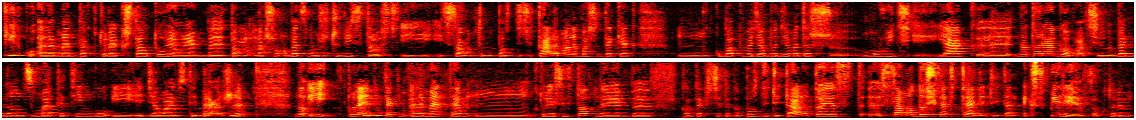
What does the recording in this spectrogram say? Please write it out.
kilku elementach, które kształtują jakby tą naszą obecną rzeczywistość i, i są tym postdigitalem, ale właśnie tak jak mm, Kuba powiedział, będziemy też e, mówić, jak e, na to reagować, będąc w marketingu i, działając w tej branży. No i kolejnym takim elementem, mm, który jest istotny jakby w kontekście tego postdigitalu, to jest samo doświadczenie, czyli ten experience, o którym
